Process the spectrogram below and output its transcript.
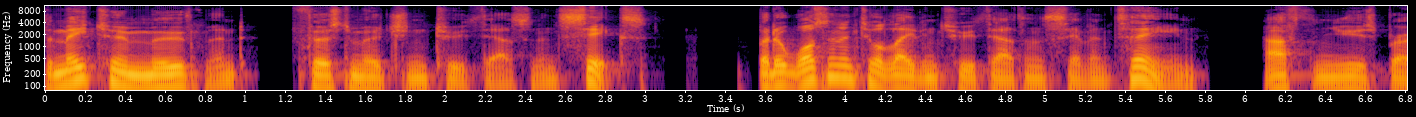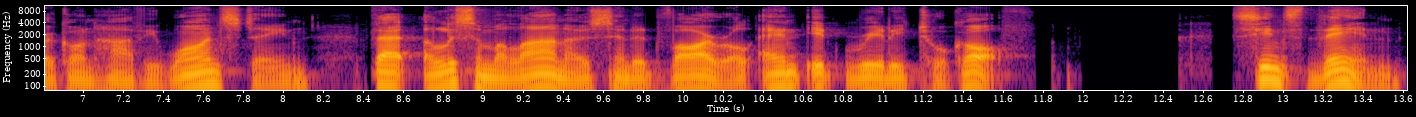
The Me Too movement first emerged in 2006, but it wasn't until late in 2017, after news broke on Harvey Weinstein, that Alyssa Milano sent it viral and it really took off. Since then,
